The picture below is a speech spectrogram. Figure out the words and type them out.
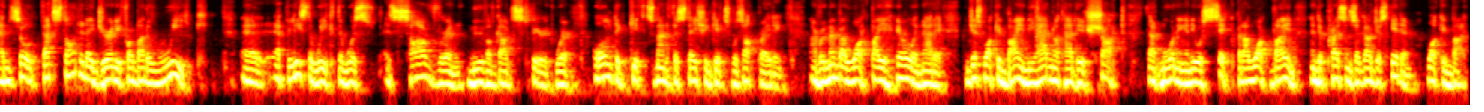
And so that started a journey for about a week Uh, at least a week, there was a sovereign move of God's Spirit where all the gifts, manifestation gifts, was operating. I remember I walked by a heroin addict, and just walking by him, he had not had his shot that morning, and he was sick. But I walked by him, and the presence of God just hit him walking by,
